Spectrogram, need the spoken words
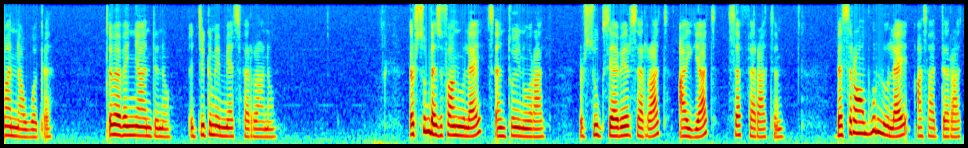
ማን አወቀ? ጥበበኛ አንድ ነው፣ እጅግም የሚያስፈራ ነው። እርሱም በዙፋኑ ላይ ጸንቶ ይኖራል። እርሱ እግዚአብሔር ሰራት፣ አያት፣ ሰፈራትም፣ በስራውም ሁሉ ላይ አሳደራት።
